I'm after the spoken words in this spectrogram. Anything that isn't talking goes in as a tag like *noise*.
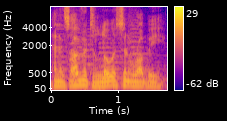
and it's over to Lewis and Robbie.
